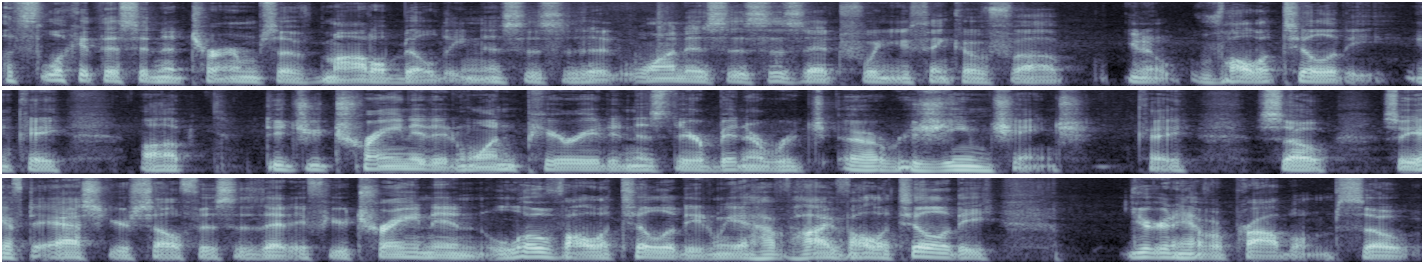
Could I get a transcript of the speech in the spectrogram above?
let's look at this in the terms of model building. This is that one is this is that when you think of uh, you know volatility, okay, uh, did you train it in one period, and has there been a, re- a, regime change? Okay, so so you have to ask yourself is, is that if you train in low volatility and we have high volatility, you're going to have a problem. So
